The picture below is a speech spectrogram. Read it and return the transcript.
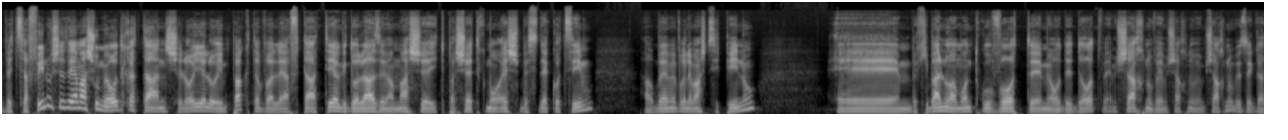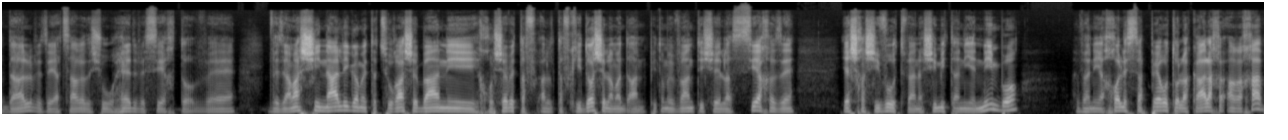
וצפינו שזה יהיה משהו מאוד קטן, שלא יהיה לו אימפקט, אבל להפתעתי הגדולה זה ממש התפשט כמו אש בשדה קוצים, הרבה מעבר למה שציפינו. אמ, וקיבלנו המון תגובות אה, מעודדות, והמשכנו והמשכנו והמשכנו, וזה גדל, וזה יצר איזשהו הד ושיח טוב. ו... וזה ממש שינה לי גם את הצורה שבה אני חושב על תפקידו של המדען. פתאום הבנתי שלשיח הזה יש חשיבות, ואנשים מתעניינים בו, ואני יכול לספר אותו לקהל הרחב,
